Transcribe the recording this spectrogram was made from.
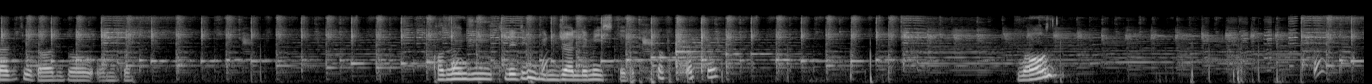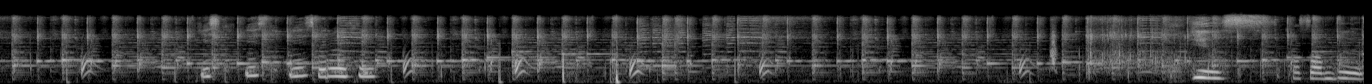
geldi ya galiba ondan. Az önce yükledim güncelleme istedim. Lan. Bekleyin. Yes. Kazandım.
